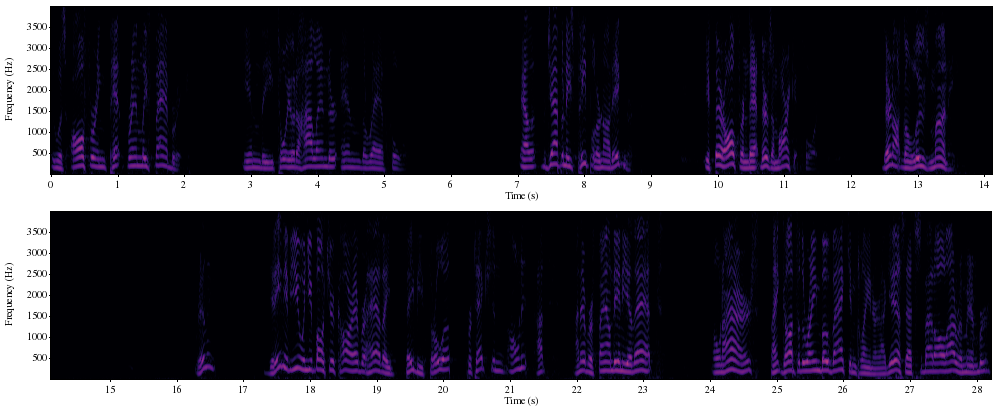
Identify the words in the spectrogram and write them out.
who was offering pet friendly fabric in the Toyota Highlander and the RAV4. Now, the Japanese people are not ignorant. If they're offering that, there's a market for it. They're not going to lose money. Really? Did any of you, when you bought your car, ever have a baby throw up protection on it? I, I never found any of that on ours. Thank God for the rainbow vacuum cleaner. I guess that's about all I remember.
